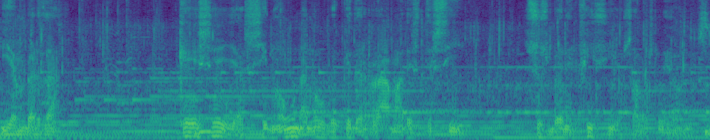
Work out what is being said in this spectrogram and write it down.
Y en verdad, ¿qué es ella sino una nube que derrama desde sí sus beneficios a los leones?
